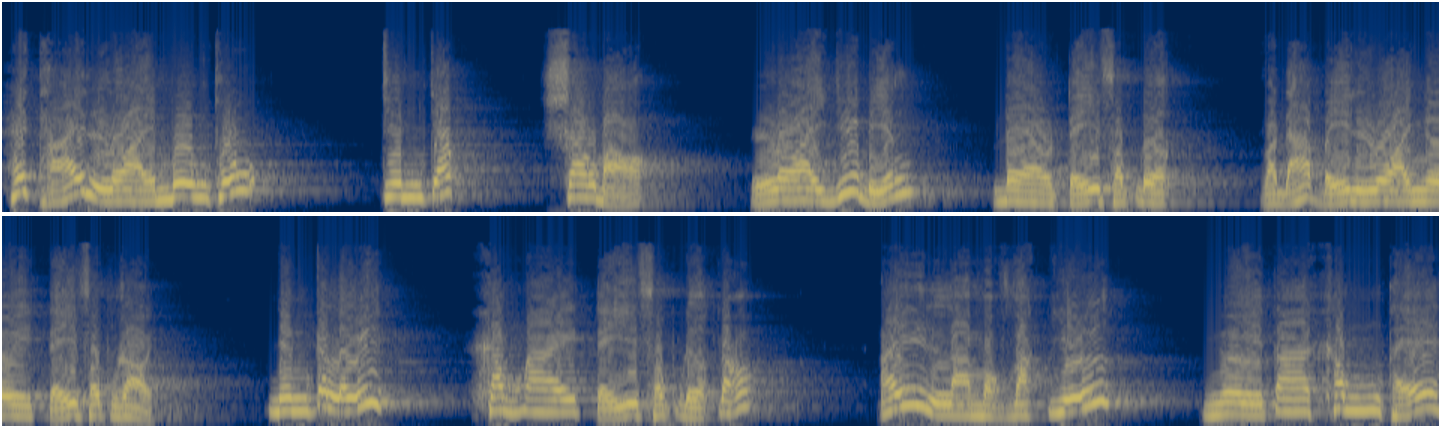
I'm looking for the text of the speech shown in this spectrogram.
hết thải loài muôn thú, chim chóc sao bọ, loài dưới biển đều trị phục được và đã bị loài người trị phục rồi. Nhưng cái lưới không ai trị phục được đó. Ấy là một vật dữ người ta không thể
